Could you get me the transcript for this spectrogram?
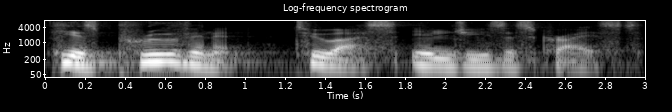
He has proven it to us in Jesus Christ.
